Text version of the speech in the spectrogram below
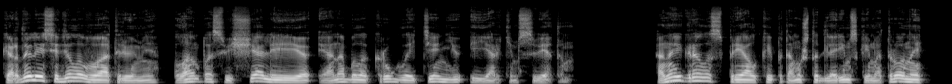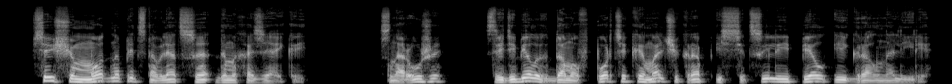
Корделия сидела в атриуме, лампы освещали ее, и она была круглой тенью и ярким светом. Она играла с прялкой, потому что для римской Матроны все еще модно представляться домохозяйкой. Снаружи, среди белых домов портика, мальчик-раб из Сицилии пел и играл на лире.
